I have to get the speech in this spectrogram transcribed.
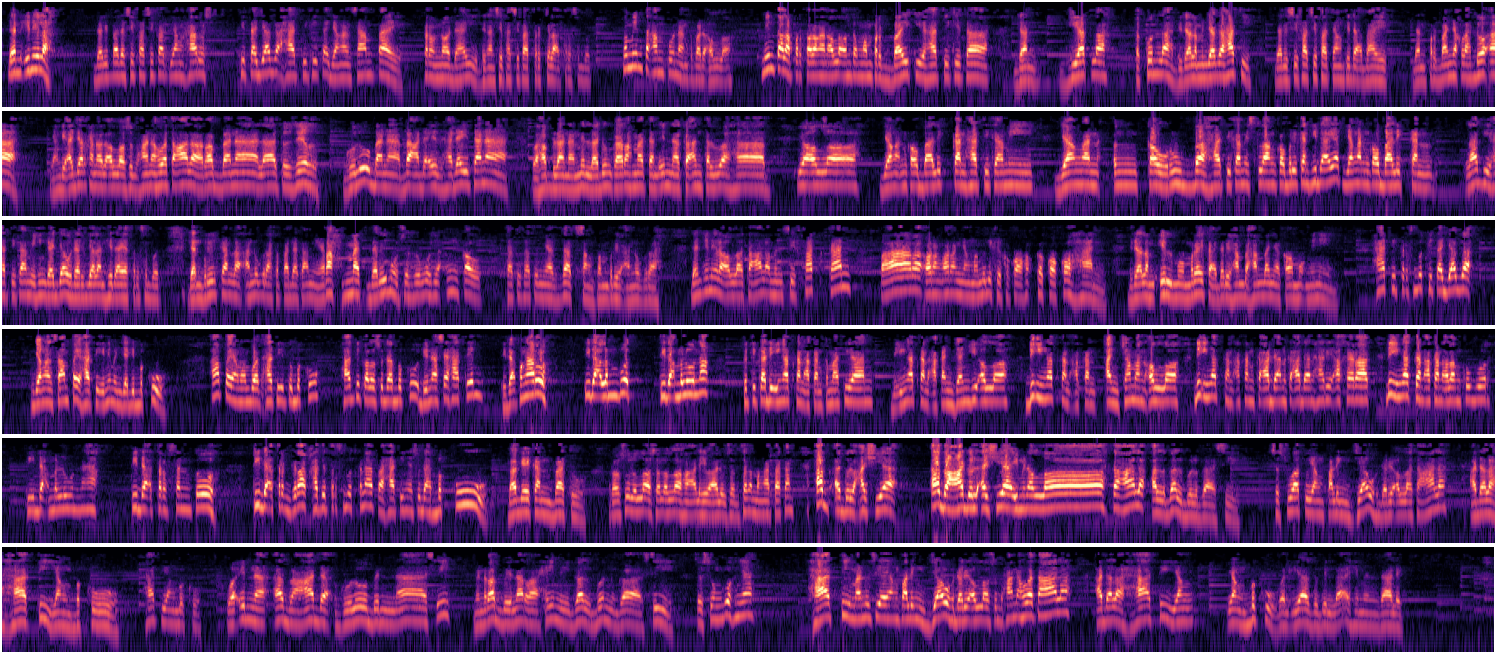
Dan inilah daripada sifat-sifat yang harus kita jaga hati kita. Jangan sampai ternodai dengan sifat-sifat tercela tersebut. Meminta ampunan kepada Allah, Mintalah pertolongan Allah untuk memperbaiki hati kita dan giatlah, tekunlah di dalam menjaga hati dari sifat-sifat yang tidak baik. Dan perbanyaklah doa yang diajarkan oleh Allah Subhanahu wa taala, Rabbana la tuzigh qulubana ba'da idh hadaitana wa hab lana min ladunka rahmatan innaka antal wahhab. Ya Allah, jangan engkau balikkan hati kami. Jangan engkau rubah hati kami setelah engkau berikan hidayat, jangan engkau balikkan lagi hati kami hingga jauh dari jalan hidayah tersebut dan berikanlah anugerah kepada kami rahmat darimu sesungguhnya engkau satu-satunya zat sang pemberi anugerah dan inilah Allah Ta'ala mensifatkan para orang-orang yang memiliki kekokohan di dalam ilmu mereka dari hamba-hambanya kaum mukminin. Hati tersebut kita jaga. Jangan sampai hati ini menjadi beku. Apa yang membuat hati itu beku? Hati kalau sudah beku, dinasehatin, tidak pengaruh, tidak lembut, tidak melunak, ketika diingatkan akan kematian, diingatkan akan janji Allah, diingatkan akan ancaman Allah, diingatkan akan keadaan-keadaan hari akhirat, diingatkan akan alam kubur, tidak melunak, tidak tersentuh, tidak tergerak hati tersebut. Kenapa? Hatinya sudah beku bagaikan batu. Rasulullah Shallallahu Alaihi Wasallam mengatakan, abadul asya, abadul asya Allah Taala al galbul gasi. Sesuatu yang paling jauh dari Allah Taala adalah hati yang beku, hati yang beku. Wa inna ab'ada qulubin nasi min rabbina rahimi galbun gasi. Sesungguhnya hati manusia yang paling jauh dari Allah Subhanahu wa taala adalah hati yang yang beku wal iyadu billahi min dzalik.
